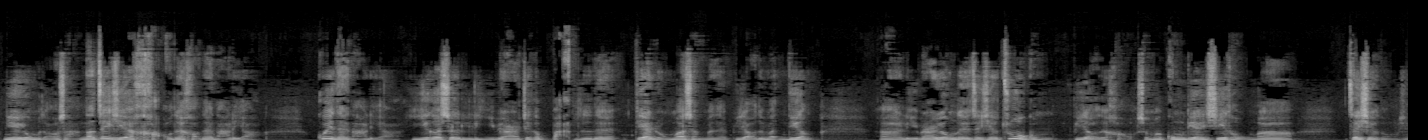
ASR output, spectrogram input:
你也用不着啥。那这些好的好在哪里啊？贵在哪里啊？一个是里边这个板子的电容啊什么的比较的稳定，啊，里边用的这些做工比较的好，什么供电系统啊、这些东西。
